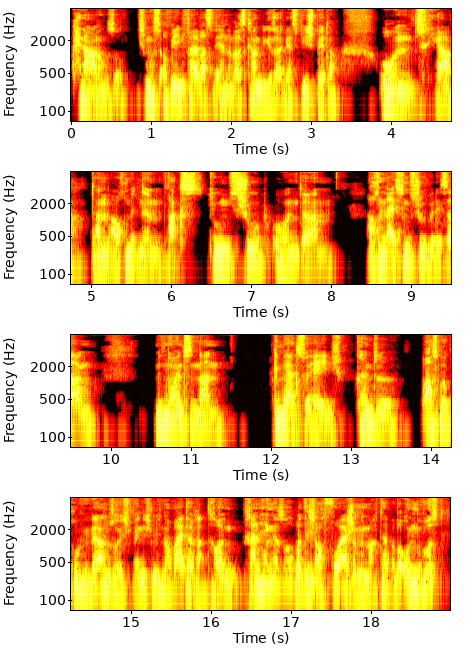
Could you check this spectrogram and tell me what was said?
keine Ahnung, so. Ich muss auf jeden Fall was lernen, aber das kam, wie gesagt, erst viel später. Und ja, dann auch mit einem Wachstumsschub und ähm, auch ein Leistungsschub, würde ich sagen. Mit 19 dann gemerkt, so, ey, ich könnte Basketballprofi werden, so ich, wenn ich mich noch weiter ra- dran, dranhänge, so, was ich auch vorher schon gemacht habe, aber unbewusst,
